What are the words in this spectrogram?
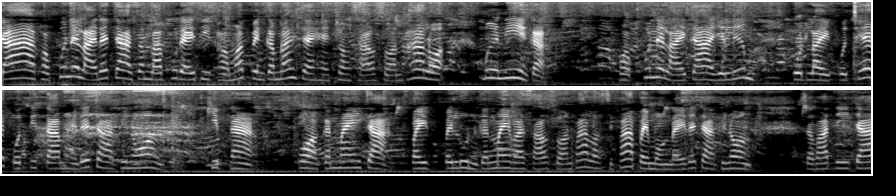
จ้าขอบคุณได้หลายๆเด้จ้าสำหรับผู้ใดที่เข้ามาเป็นกำลังใจให้ช่องสาวสอนผ้าเลาะมือนี้กะ ขอบคุณหลายๆจ้า อย่าลืมกดไลค์กดแชร์กดติดตามให้ด้อจ้าพี่น้อง คลิปหน้าพอกันไหมจ้าไปไปลุ่นกันไหมว่าสาวสอนผ้าเลาสิผ้าไปมองใดเด้อจ้าพี่น้อง สวัสดีจ้า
